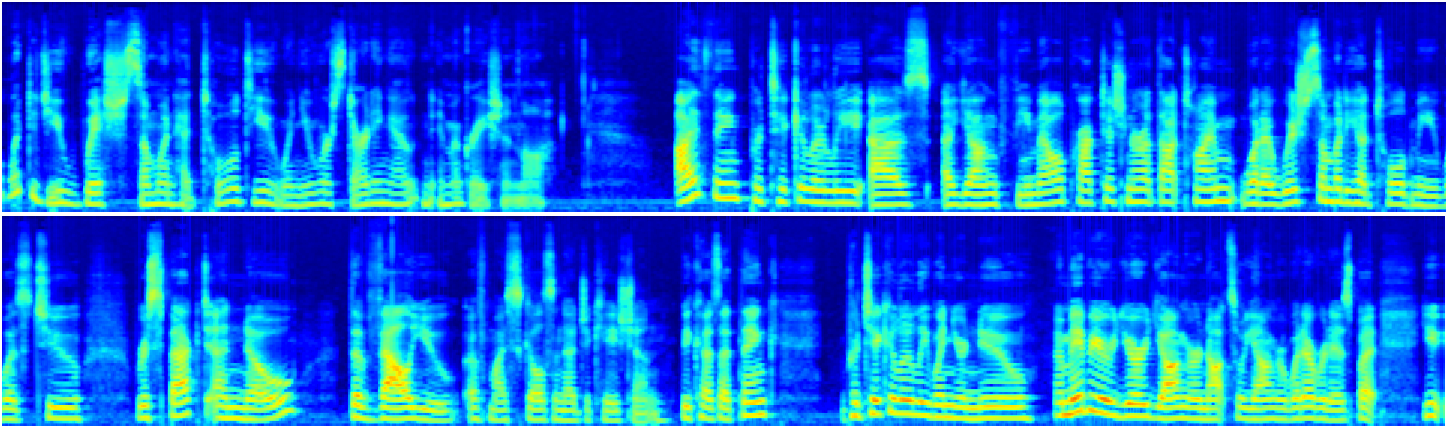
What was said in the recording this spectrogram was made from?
what did you wish someone had told you when you were starting out in immigration law? I think, particularly as a young female practitioner at that time, what I wish somebody had told me was to respect and know the value of my skills and education. Because I think particularly when you're new and maybe you're, you're young or not so young or whatever it is but you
